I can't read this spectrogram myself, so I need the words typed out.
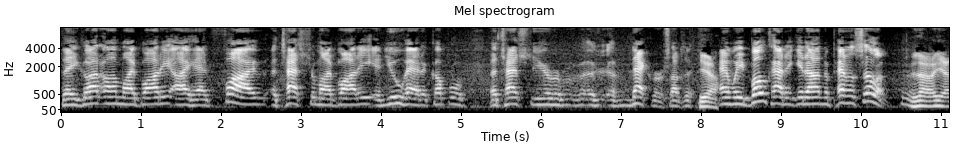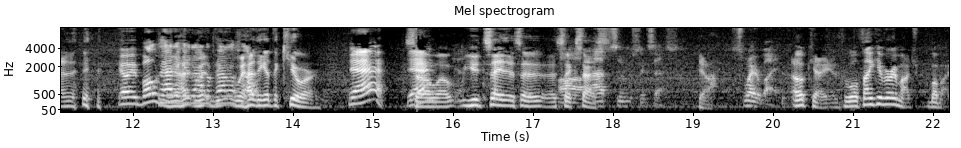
they got on my body. I had five attached to my body, and you had a couple attached to your uh, uh, neck or something. Yeah. And we both had to get on the penicillin. No, yeah, You know, we both had to get on the penicillin. we had to get the cure. Yeah. Yeah. So uh, you'd say it's a, a uh, success. absolute success. yeah. Swear by it. Okay. Well, thank you very much. Bye bye.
